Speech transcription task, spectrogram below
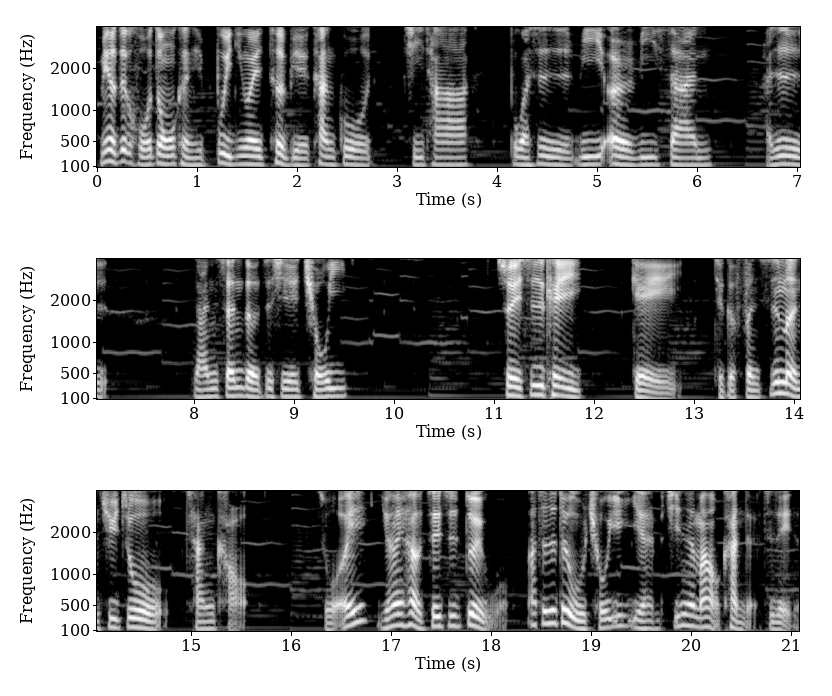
没有这个活动，我可能也不一定会特别看过其他，不管是 V 二、V 三还是男生的这些球衣。所以是可以给这个粉丝们去做参考，说，哎、原来还有这支队伍，啊，这支队伍球衣也其实还蛮好看的之类的，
